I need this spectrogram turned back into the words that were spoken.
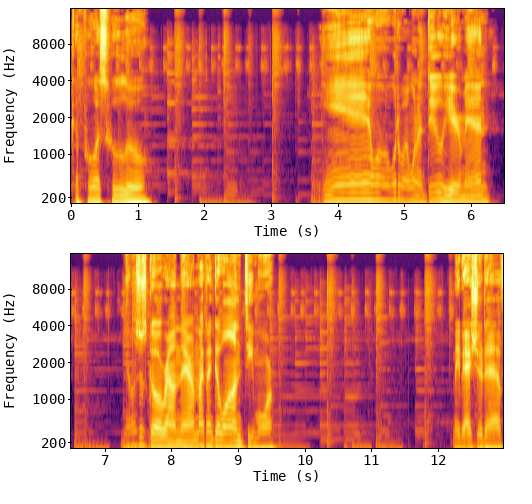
Kapuas Hulu. Yeah, well, what do I want to do here, man? Let's just go around there. I'm not gonna go on Timor. Maybe I should have.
